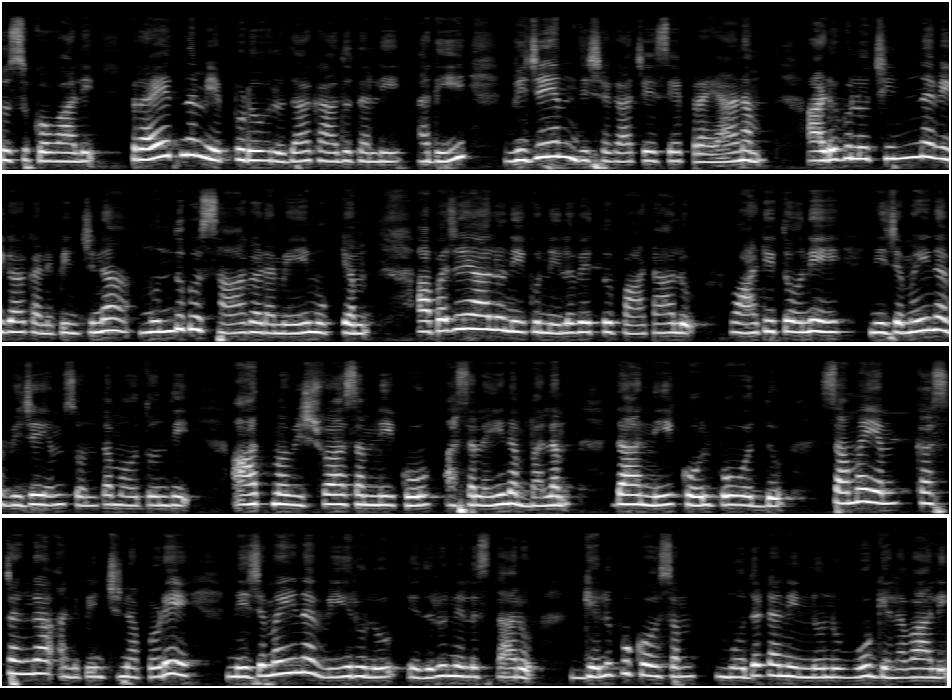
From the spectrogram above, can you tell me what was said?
చూసుకోవాలి. ప్రయత్నం ఎప్పుడు వృధా కాదు తల్లి. అది విజయం దిశగా చేసే ప్రయాణం. అడుగులు చిన్నవిగా కనిపించినా ముందుకు సాగడమే ముఖ్యం. అపజయాలు నీకు నిలవెత్తు పాఠాలు. వాటితోనే నిజమైన విజయం సొంతమవుతుంది. ఆత్మవిశ్వాసం నీకు అసలైన బలం. దాన్ని కోల్పోవద్దు. సమయం కష్టంగా అనిపించినప్పుడే నిజమైన వీరులు ఎదురు నిలుస్తారు. గెలుపు కోసం మొదట నిన్ను నువ్వు గెలవాలి.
